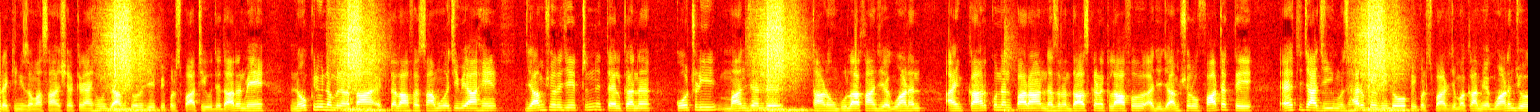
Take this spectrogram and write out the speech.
ब्रेकिंग न्यूज़ मां असां शर्किरिया आहियूं जाम शोर जे पीपल्स पार्टी उहिदेदारनि में नौकिरियूं न मिलण तां इख़्तिलाफ़ साम्हूं अची विया आहिनि जाम शोर जे टिनि तहलकनि कोटड़ी मांझंद थाणो बुला खान जे अॻुवाणनि ऐं कारकुननि पारां नज़र अंदाज़ करणु खिलाफ़ु अॼु जामशोरो फाटक ते एहतजाजी मुज़ाहिरो कयो वेंदो पीपल्स पार्टी जे मक़ामी अॻुवाणी जो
